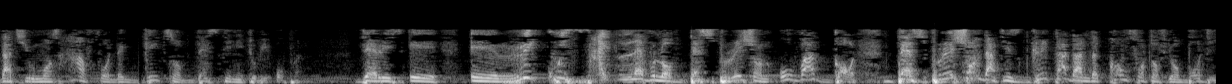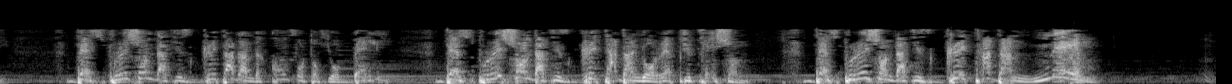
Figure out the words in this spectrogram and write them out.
that you must have for the gates of destiny to be open there is a, a requisite level of desperation over God. Desperation that is greater than the comfort of your body. Desperation that is greater than the comfort of your belly. Desperation that is greater than your reputation. Desperation that is greater than name. Hmm.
